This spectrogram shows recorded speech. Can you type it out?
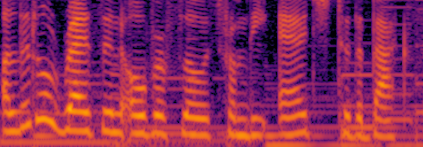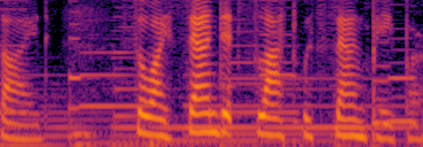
A little resin overflows from the edge to the backside, so I sand it flat with sandpaper.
